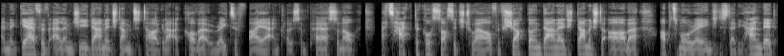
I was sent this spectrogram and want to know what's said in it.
And the Gev with LMG damage, damage to target out of cover, rate of fire, and close and personal. A tactical SASG 12 with shotgun damage, damage to armor, optimal range, and steady handed.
